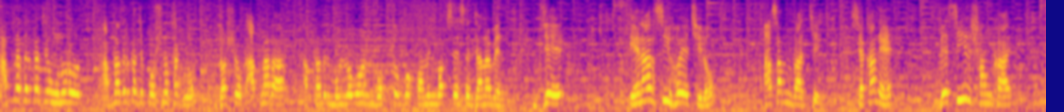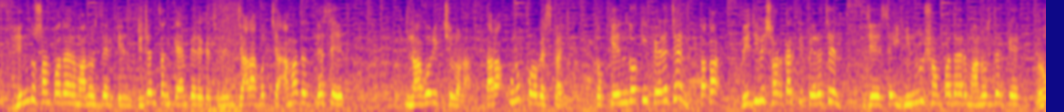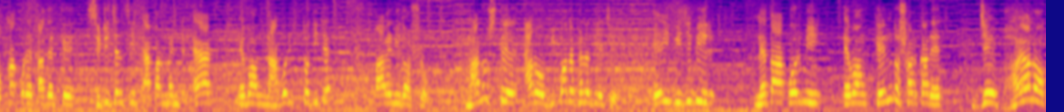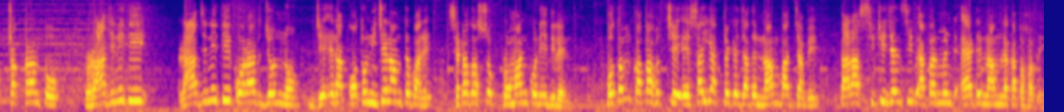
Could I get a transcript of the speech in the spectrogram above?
আপনাদের কাছে অনুরোধ, আপনাদের কাছে প্রশ্ন থাকল, দর্শক, আপনারা আপনাদের মূল্যবান বক্তব্য কমেন্ট বক্সে এসে জানাবেন যে, এনআরসি হয়েছিল আসাম রাজ্যে। সেখানে বেশির সংখ্যায় হিন্দু সম্প্রদায়ের মানুষদেরকে ডিটেনশন ক্যাম্পে রেখেছিলেন, যারা হচ্ছে আমাদের দেশের নাগরিক ছিল না, তারা অনুপ্রবেশকারী। তো কেন্দ্র কি পেরেছেন তথা বিজেপি সরকার কি পেরেছেন যে সেই হিন্দু সম্প্রদায়ের মানুষদেরকে রক্ষা করে তাদেরকে সিটিজেনশিপ অ্যাপার্টমেন্ট অ্যাড এবং নাগরিকত্ব দিতে পারেনি দর্শক? মানুষকে আরও বিপদে ফেলে দিয়েছে। এই বিজেপির নেতা কর্মী এবং কেন্দ্র সরকারের যে ভয়ানক চক্রান্ত রাজনীতি রাজনীতি করার জন্য যে এরা কত নিচে নামতে পারে, সেটা দর্শক প্রমাণ করিয়ে দিলেন। প্রথম কথা হচ্ছে এসআইআর থেকে যাদের নাম বাদ যাবে, তারা সিটিজেনশিপ অ্যাপার্টমেন্ট অ্যাডে নাম লেখাতে হবে।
